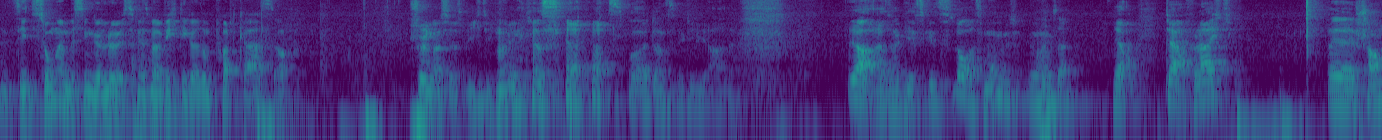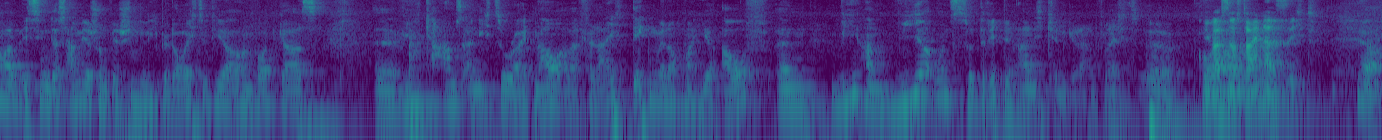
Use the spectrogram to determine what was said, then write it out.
Jetzt ist die Zunge ein bisschen gelöst. Mir ist mal wichtiger, so ein Podcast auch Schön, dass du es wichtig hm. findest. das freut uns wirklich alle. Ja, also jetzt geht's los. Ne? Ja, tja, vielleicht äh, schauen wir ein bisschen, das haben wir schon verschiedentlich beleuchtet hier auch im Podcast. Äh, wie kam es eigentlich zu Right Now? Aber vielleicht decken wir nochmal hier auf, ähm, wie haben wir uns zu dritt denn eigentlich kennengelernt? Vielleicht, äh, wie war es aus deiner Sicht? Ja.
